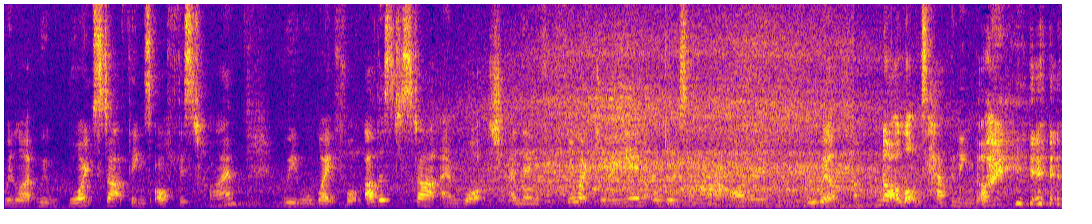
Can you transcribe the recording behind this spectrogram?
we like we won't start things off this time. We will wait for others to start and watch. And then if we feel like joining in or doing something on our own, we will. Not a lot was happening though.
